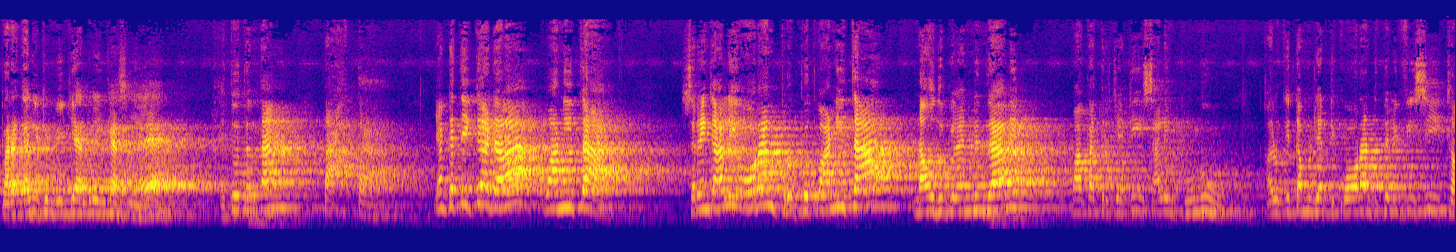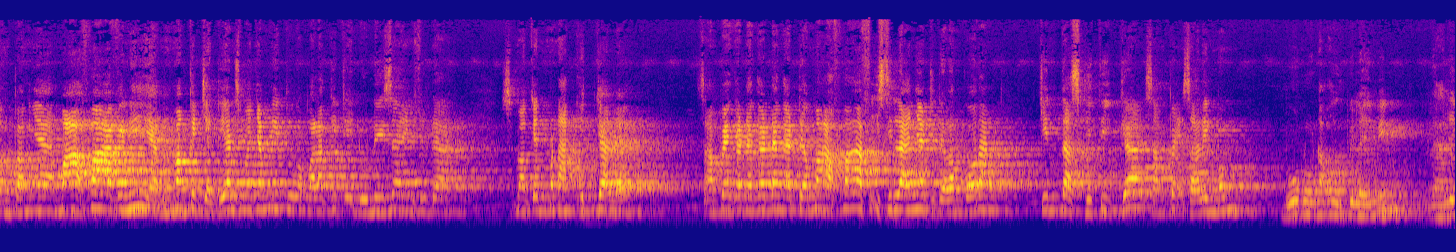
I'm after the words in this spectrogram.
Barangkali demikian ringkasnya ya. Itu tentang tahta. Yang ketiga adalah wanita. Seringkali orang berebut wanita, naudzubillah min dzalik, maka terjadi saling bunuh. Kalau kita melihat di koran, di televisi, gampangnya maaf maaf ini ya memang kejadian semacam itu, apalagi di Indonesia yang sudah semakin menakutkan ya. Sampai kadang-kadang ada maaf maaf istilahnya di dalam koran cinta segitiga sampai saling membunuh naudzubillah lalu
